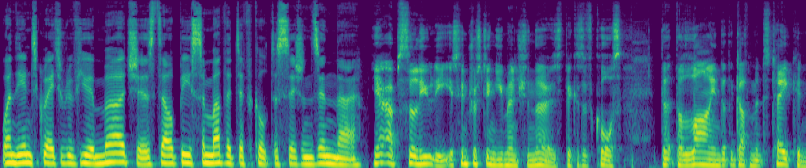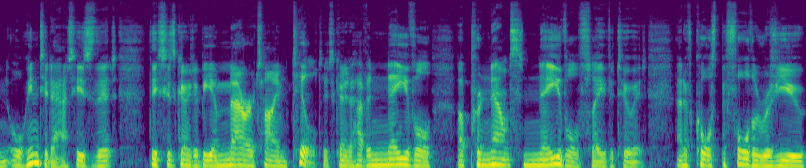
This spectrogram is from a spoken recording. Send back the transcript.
when the integrated review emerges, there'll be some other difficult decisions in there. Yeah, absolutely. It's interesting you mention those because, of that the line that the government's taken or hinted at is that this is going to be a maritime tilt. It's going to have a naval, a pronounced naval flavour to it. And of course, before the review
